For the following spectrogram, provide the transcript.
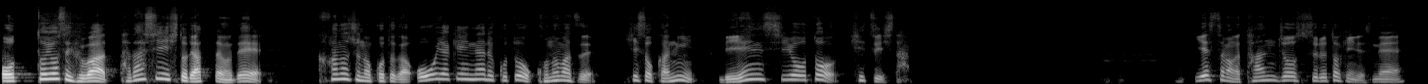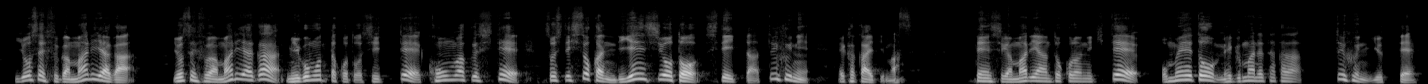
夫ヨセフは正しい人であったので、彼女のことが公になることを好まず、密かに離縁しようと決意した。イエス様が誕生するときにですね、ヨセフがマリアが、ヨセフはマリアが身ごもったことを知って、困惑して、そして密かに離縁しようとしていったというふうに書かれています。天使がマリアのところに来て、おめでとう、恵まれたからというふうに言って、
